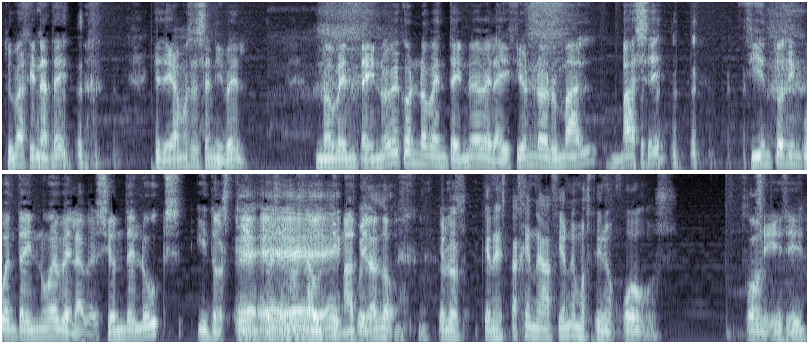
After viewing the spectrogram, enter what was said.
tú imagínate que llegamos a ese nivel. 99,99 la edición normal, base, 159 la versión deluxe y 200 Eh, euros la eh, eh, ultimate. cuidado, que, los, que en esta generación hemos tenido juegos con. Sí, sí,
